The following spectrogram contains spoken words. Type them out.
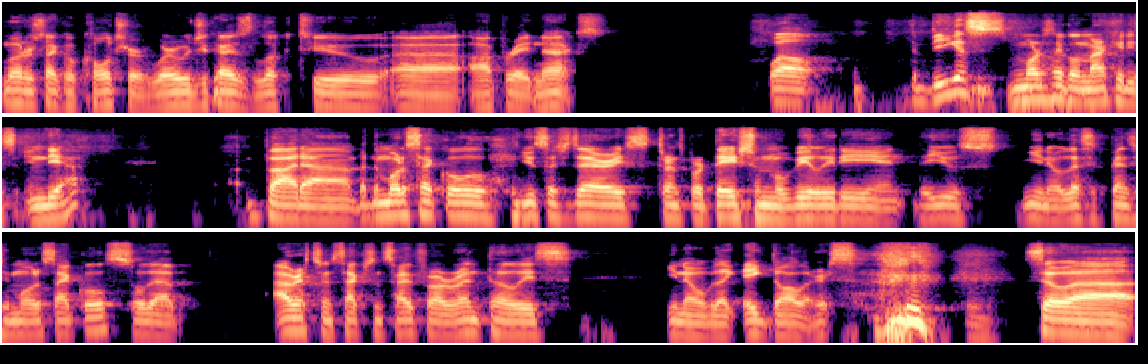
motorcycle culture? Where would you guys look to uh, operate next? Well, the biggest motorcycle market is India, but uh, but the motorcycle usage there is transportation, mobility, and they use you know less expensive motorcycles, so that average transaction size for a rental is you know like eight dollars mm. so uh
